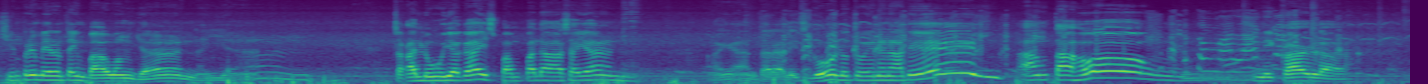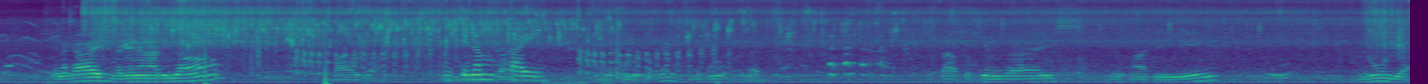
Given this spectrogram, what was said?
Siyempre meron tayong bawang dyan. Ayan. Tsaka luya guys, pampalasa yan. Ayan, tara, let's go. Lutuin na natin ang tahong ni Carla. Ayan na guys, lagay na natin yung bawang. Ang sinampay. Na guys. Tapos yan guys, yung ating luya.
